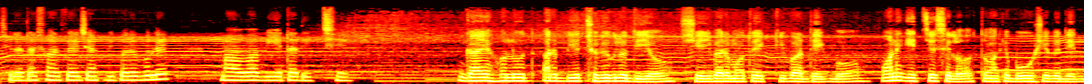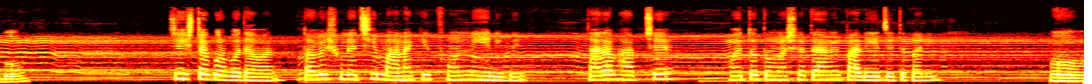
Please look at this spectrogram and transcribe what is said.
ছেলেটা সরকারি চাকরি করে বলে মা বাবা বিয়েটা দিচ্ছে। গায়ে হলুদ আর বিয়ের ছবিগুলো দিও শেষবারের মতো একটিবার দেখব। অনেক ইচ্ছে ছিল তোমাকে বউ হিসেবে দেখব। চেষ্টা করব দেওয়ার তবে শুনেছি মা নাকি ফোন নিয়ে নিবে। তারা ভাবছে হয়তো তোমার সাথে আমি পালিয়ে যেতে পারি। ও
